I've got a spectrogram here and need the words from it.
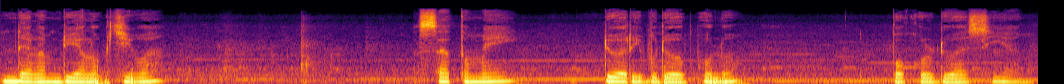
dalam dialog jiwa 1 Mei 2020 pukul 2 siang.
